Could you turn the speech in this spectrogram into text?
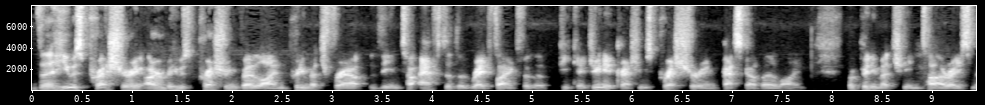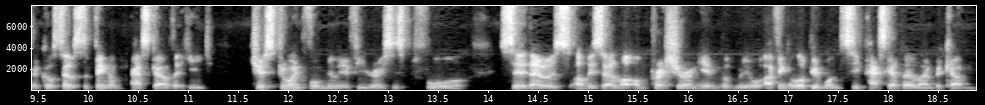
the, he was pressuring. I remember he was pressuring Wehrlein pretty much throughout the entire after the red flag for the Piquet Junior crash. He was pressuring Pascal Wehrlein for pretty much the entire race. And of course, there was the thing on Pascal that he'd just joined Formula a few races before, so there was obviously a lot on pressure on him. But we, all, I think, a lot of people wanted to see Pascal Wehrlein become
